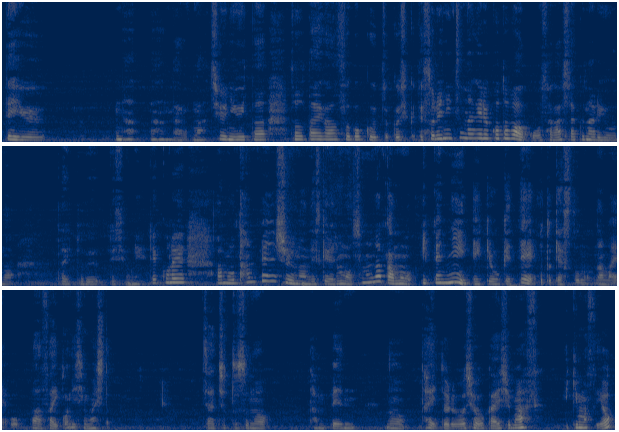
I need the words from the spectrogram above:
っていう、な、なんだろうな、宙に浮いた状態がすごく美しくて、それにつなげる言葉をこう探したくなるようなタイトルですよね。で、これ、あの、短編集なんですけれども、その中の一編に影響を受けて、ポッドキャストの名前をバーサイコにしました。じゃあちょっとその短編のタイトルを紹介します。いきますよ。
